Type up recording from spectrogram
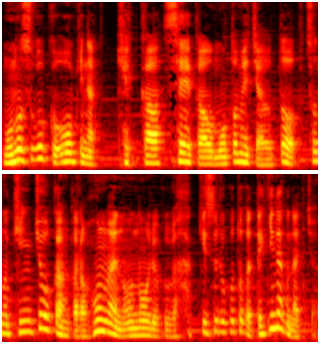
ものすごく大きな結果、成果を求めちゃうと、その緊張感から本来の能力が発揮することができなくなっちゃう。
